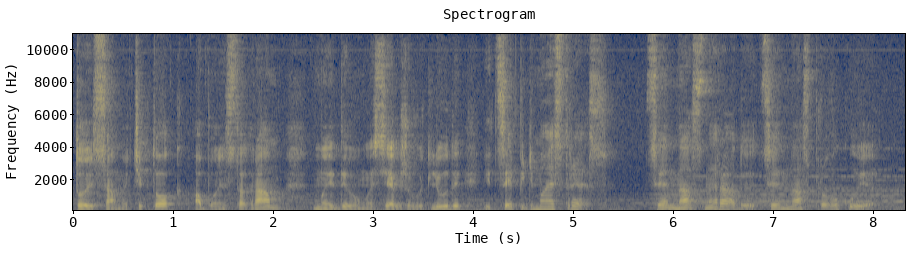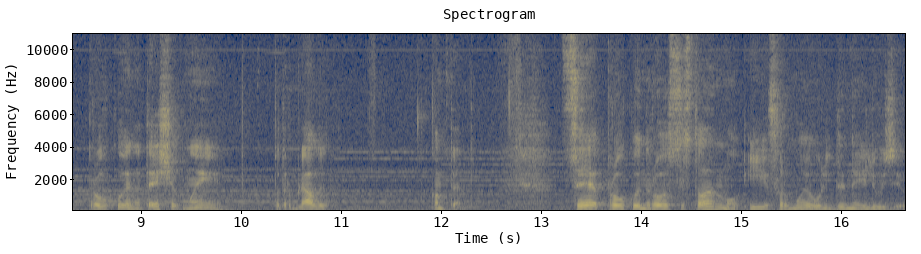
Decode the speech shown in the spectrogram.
той самий TikTok або Instagram, ми дивимося, як живуть люди, і це піднімає стрес. Це нас не радує, це нас провокує. Провокує на те, щоб ми потребляли контент. Це провокує нервову систему і формує у людини ілюзію.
